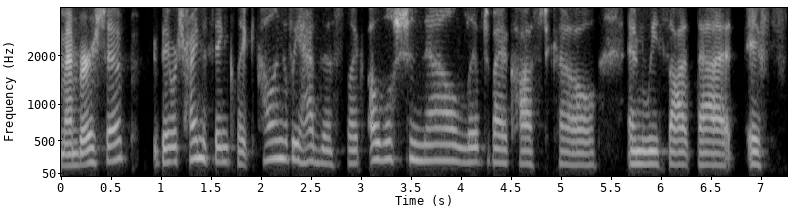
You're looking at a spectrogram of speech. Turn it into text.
membership. They were trying to think like, how long have we had this? Like, oh well, Chanel lived by a Costco, and we thought that if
